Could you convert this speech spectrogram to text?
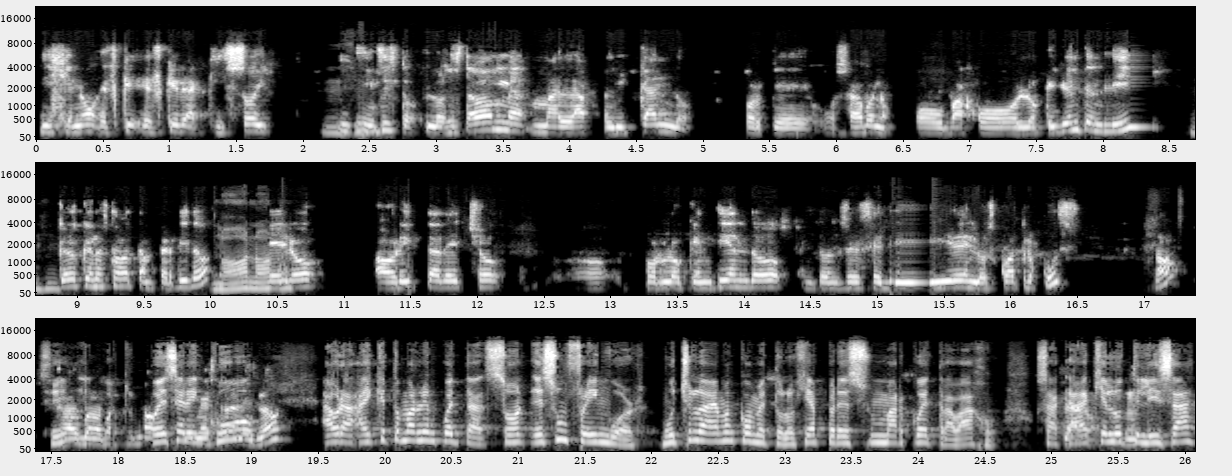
dije, no, es que, es que de aquí soy. Insisto, los estaba mal aplicando porque, o sea, bueno, o bajo lo que yo entendí, creo que no estaba tan perdido, no, no, pero ahorita, de hecho, por lo que entiendo, entonces se divide en los cuatro Qs, ¿no? Sí, puede ser en Q. Ahora, hay que tomarlo en cuenta. Son, es un framework. Muchos lo llaman como metodología, pero es un marco de trabajo. O sea, cada quien lo utiliza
